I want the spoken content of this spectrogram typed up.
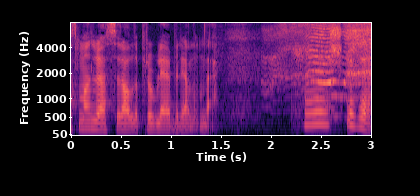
at man løser alle problemer gjennom det. Her skal vi se.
